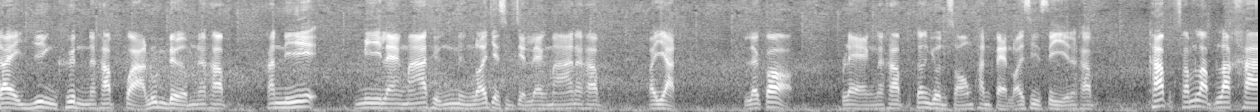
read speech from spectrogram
ได้ยิ่งขึ้นนะครับกว่ารุ่นเดิมนะครับคันนี้มีแรงม้าถึง 177 แรงม้านะครับ ประหยัดแล้วก็แรงนะครับเครื่องยนต์ 2,800ซีซีนะครับครับสำหรับราคา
